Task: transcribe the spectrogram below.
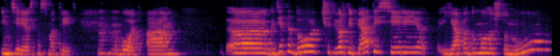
интересно смотреть. Uh-huh. Вот. А э, где-то до четвертой-пятой серии я подумала, что, ну,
